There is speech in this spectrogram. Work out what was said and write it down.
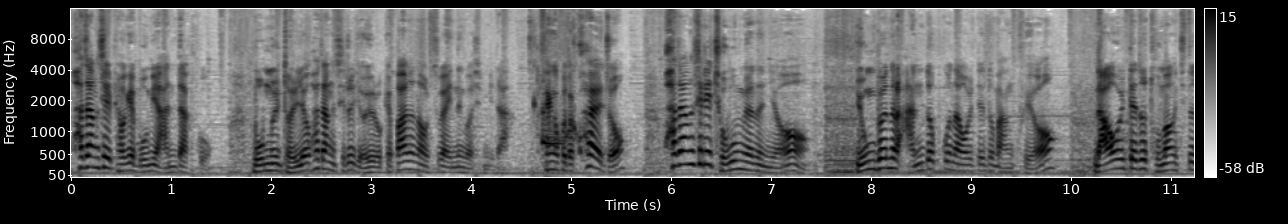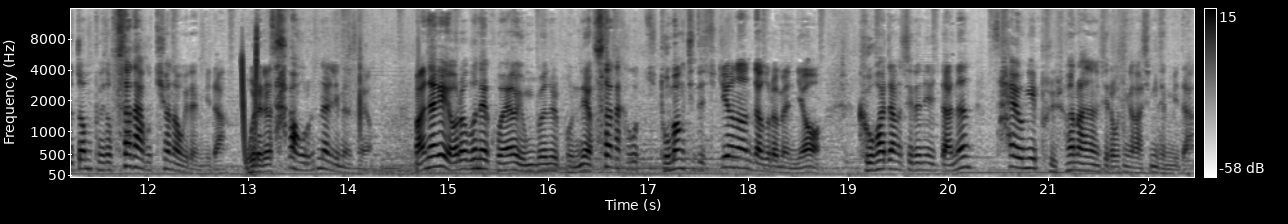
화장실 벽에 몸이 안 닿고 몸을 돌려 화장실을 여유롭게 빠져나올 수가 있는 것입니다. 생각보다 커야죠. 화장실이 좁으면은요 용변을 안 덮고 나올 때도 많고요. 나올 때도 도망치듯 점프해서 후다닥 하고 튀어나오게 됩니다. 모래를 사방으로 흩날리면서요. 만약에 여러분의 고양이가 용변을 본내 후다닥 하고 도망치듯이 뛰어나온다 그러면요. 그 화장실은 일단은 사용이 불편한 화장실이라고 생각하시면 됩니다.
